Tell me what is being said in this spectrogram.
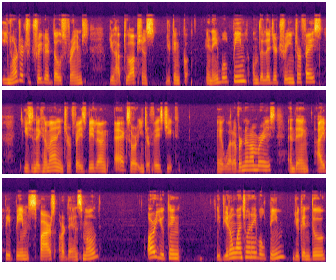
In order to trigger those frames, you have two options. You can enable PIM on the layer 3 interface using the command interface VLAN X or interface G, uh, whatever the number is, and then IP PIM sparse or dense mode. Or you can, if you don't want to enable PIM, you can do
